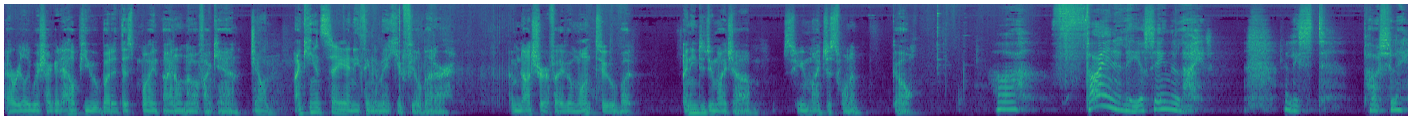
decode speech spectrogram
I really wish I could help you, but at this point, I don't know if I can. Jon, I can't say anything to make you feel better. I'm not sure if I even want to, but I need to do my job, so you might just want to go. Ah, finally you're seeing the light. At least, partially.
